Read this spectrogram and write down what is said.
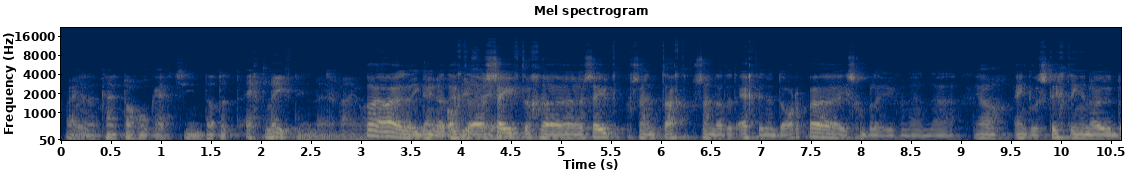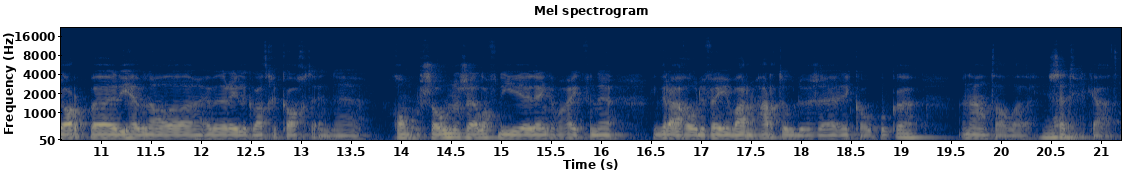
maar ja, dan kan je toch ook echt zien dat het echt leeft in uh, Nou ja, ik denk dat echt 70, 70%, 80% dat het echt in het dorp is gebleven. En ja, enkele stichtingen uit het dorp die hebben al hebben redelijk wat gekocht. En gewoon personen zelf die denken van hey, ik vind ik draag ODV een warm hart toe, dus uh, ik koop ook een aantal ja. certificaten.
